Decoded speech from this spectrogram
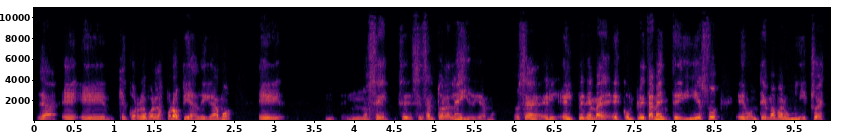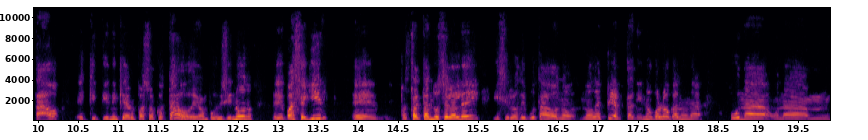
¿ya? Eh, eh, que corrió por las propias, digamos, no sé, se, saltó la ley, digamos. O sea, el, el PNM es completamente, y eso es un tema para un ministro de Estado, es que tienen que dar un paso al costado, digamos, porque si no, va a seguir saltándose la ley, y si los diputados no, no despiertan y no colocan una, una, una mm,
